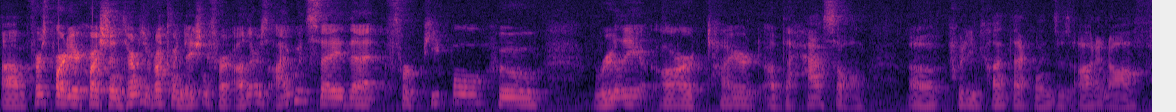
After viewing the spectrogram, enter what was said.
Um, first part of your question, in terms of recommendation for others, I would say that for people who really are tired of the hassle of putting contact lenses on and off,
